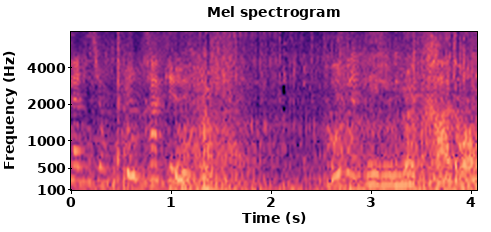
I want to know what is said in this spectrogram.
la vision. Traquez-les. Ils me craderont.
